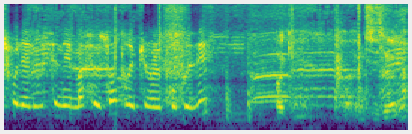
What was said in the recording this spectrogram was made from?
tu voulais aller au cinéma ce soir, t'aurais pu me le proposer. Ok. 19h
